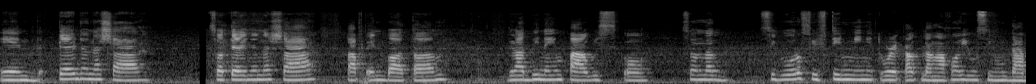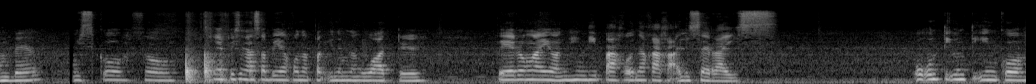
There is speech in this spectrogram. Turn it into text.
And terno na siya. So terno na siya, top and bottom. Grabe na yung pawis ko. So, nag, siguro 15 minute workout lang ako using dumbbell. Pawis ko. So, syempre sinasabihan ko ng pag-inom ng water. Pero ngayon, hindi pa ako nakakaalis sa rice. Uunti-untiin ko,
